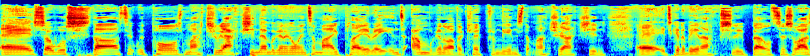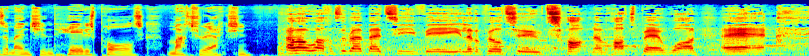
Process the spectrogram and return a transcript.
Uh, so we'll start it with Paul's match reaction. Then we're going to go into my player ratings and we're going to have a clip from the instant match reaction. Uh, it's going to be an absolute belter. So as I mentioned, here is Paul's match reaction. Hello, welcome to the Red Men TV. Liverpool 2, Tottenham Hotspur 1.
